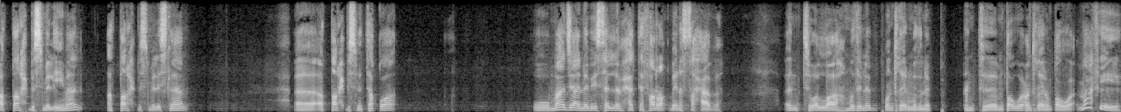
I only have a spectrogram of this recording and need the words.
الطرح باسم الإيمان الطرح باسم الإسلام آه، الطرح باسم التقوى. وما جاء النبي صلى الله عليه وسلم حتى فرق بين الصحابة. أنت والله مذنب وأنت غير مذنب. أنت مطوع وأنت غير مطوع. ما في.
